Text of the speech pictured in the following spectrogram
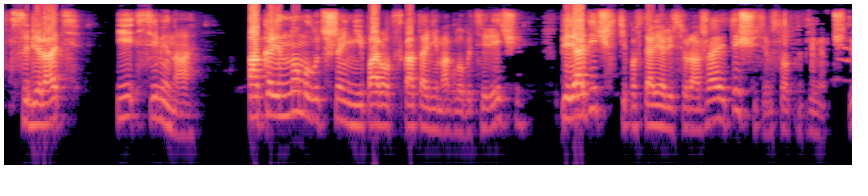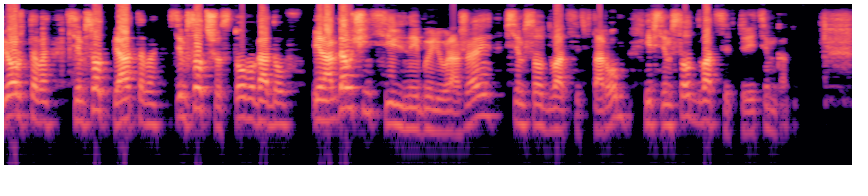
собирать и семена. О коренном улучшении пород скота не могло быть и речи. Периодически повторялись урожаи 1700, например, 4, 705, 706 годов. Иногда очень сильные были урожаи в 722 и в 723 году.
